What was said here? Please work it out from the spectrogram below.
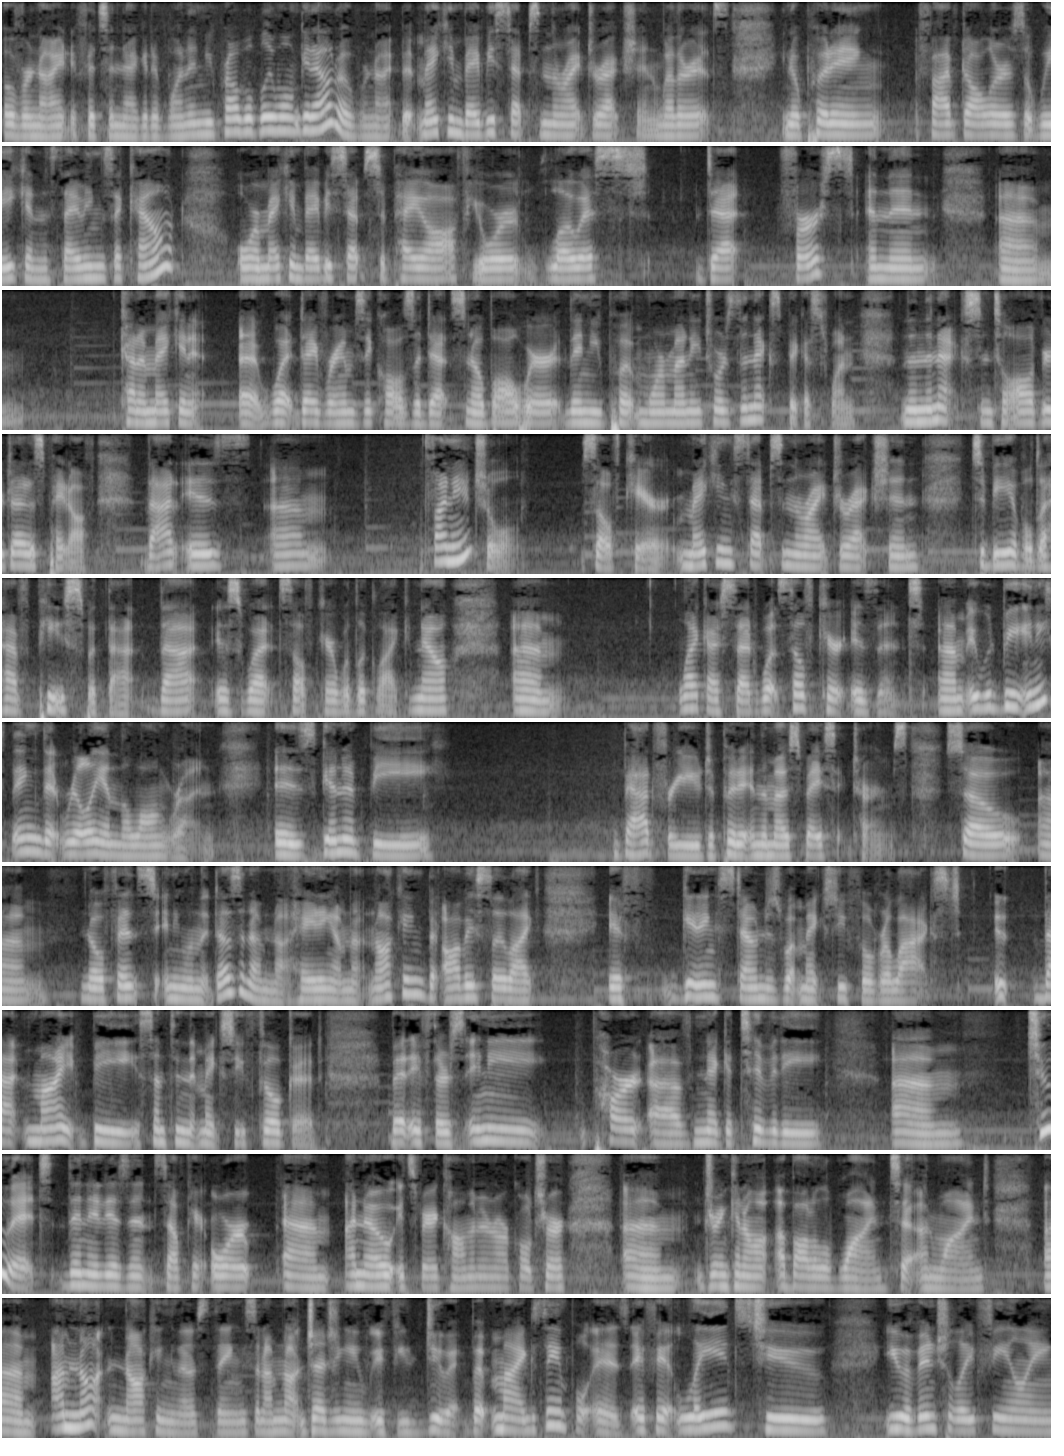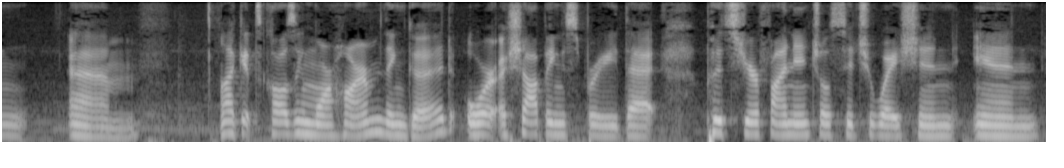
overnight if it's a negative one, and you probably won't get out overnight. But making baby steps in the right direction, whether it's, you know, putting $5 a week in a savings account or making baby steps to pay off your lowest debt first and then um, kind of making it uh, what Dave Ramsey calls a debt snowball, where then you put more money towards the next biggest one, and then the next until all of your debt is paid off. That is um, financial self care, making steps in the right direction to be able to have peace with that. That is what self care would look like. Now, um, like I said, what self care isn't. Um, it would be anything that really, in the long run, is going to be bad for you to put it in the most basic terms. So, um, no offense to anyone that does it. I'm not hating, I'm not knocking, but obviously, like, if getting stoned is what makes you feel relaxed, it, that might be something that makes you feel good. But if there's any part of negativity, um, to it, then it isn't self care. Or um, I know it's very common in our culture um, drinking a, a, bottle of wine to unwind. Um, I'm not knocking those things and I'm not judging you if you do it. But my example is if it leads to you eventually feeling um, like it's causing more harm than good, or a shopping spree that puts your financial situation in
